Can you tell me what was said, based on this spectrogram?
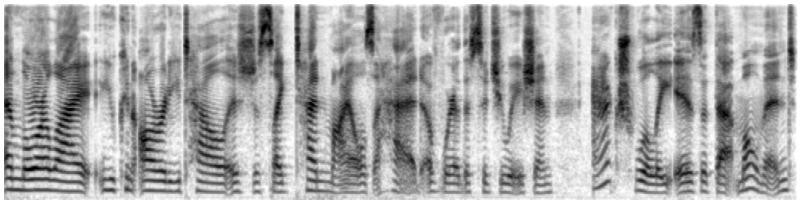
And Lorelai, you can already tell, is just like 10 miles ahead of where the situation actually is at that moment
